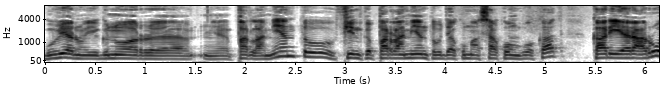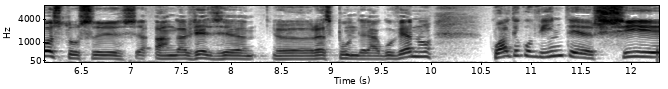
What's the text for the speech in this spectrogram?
guvernul ignoră uh, Parlamentul, fiindcă Parlamentul de acum s-a convocat, care era rostul să să angajeze uh, răspunderea guvernului. Cu alte cuvinte, și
